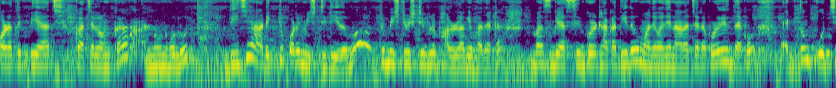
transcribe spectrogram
কড়াতে পেঁয়াজ, কাঁচা লঙ্কা নুন, হলুদ দিয়েছি, আর একটু পরে মিষ্টি দিয়ে দেবো। একটু মিষ্টি মিষ্টি হলে ভালো লাগে ভাজাটা। বাস গ্যাস সিম করে ঢাকা দিয়ে দেবো, মাঝে মাঝে নাড়াচাড়া করে দিই। দেখো, একদম কচি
